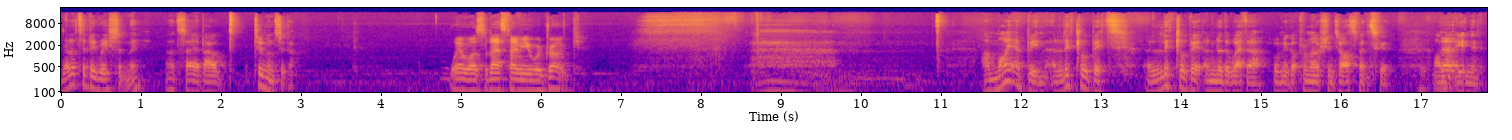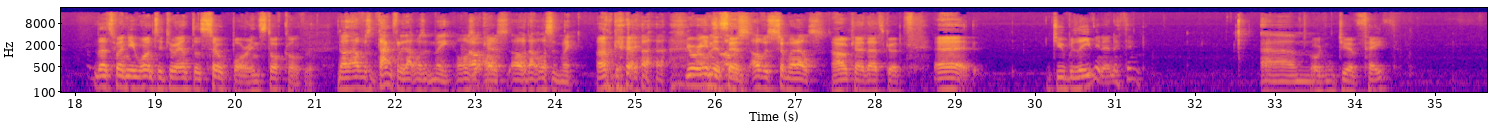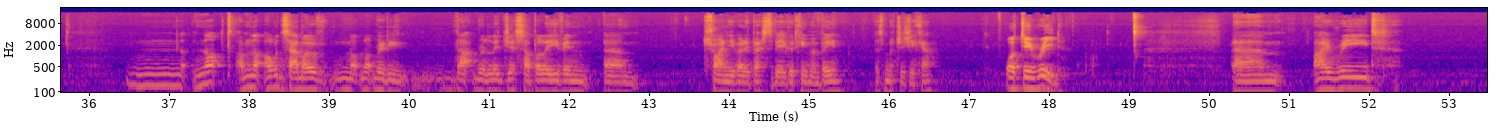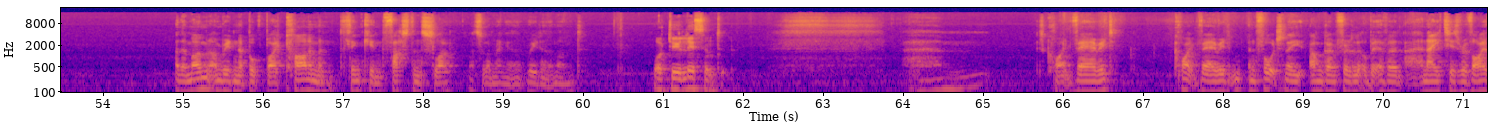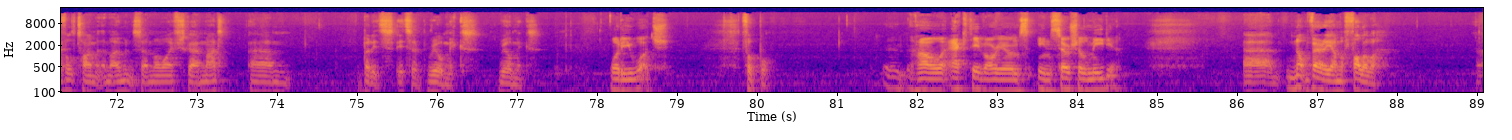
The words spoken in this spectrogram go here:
relatively recently, I'd say about two months ago. When was the last time you were drunk? I might have been a little bit, a little bit under the weather when we got promotion to Allsvenskan on that, that evening. That's when you wanted to enter soap bar in Stockholm. No, that wasn't. Thankfully, that wasn't me. I wasn't. Okay. I was, oh, that wasn't me. Okay, you're innocent. I was, I was, somewhere else. Okay, that's good. Uh, do you believe in anything? Um, or do you have faith? not. I'm not. I wouldn't say I'm over. Not. Not really that religious. I believe in um, trying your very best to be a good human being as much as you can. What do you read? Um, I read. At the moment, I'm reading a book by Kahneman, Thinking Fast and Slow. That's what I'm reading, reading at the moment. What do you listen to? Um, it's quite varied quite varied. Unfortunately, I'm going through a little bit of an, an 80s revival time at the moment, so my wife's going mad. Um, but it's it's a real mix, real mix. What do you watch? Football. And how active are you on, in social media? Uh, not very. I'm a follower.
